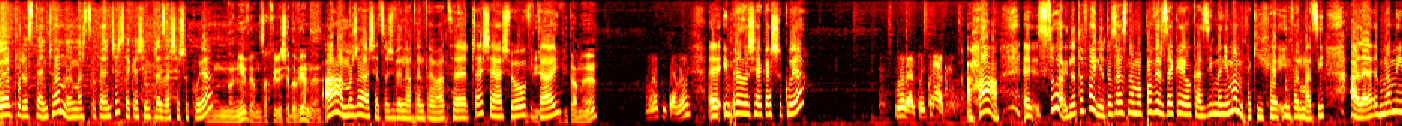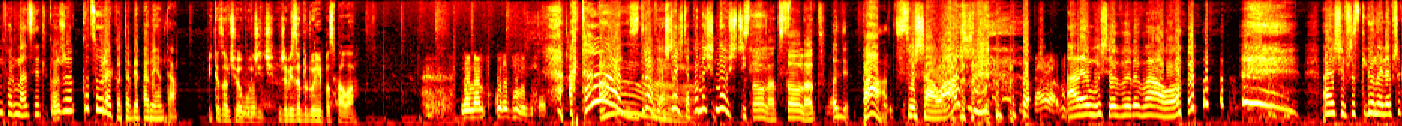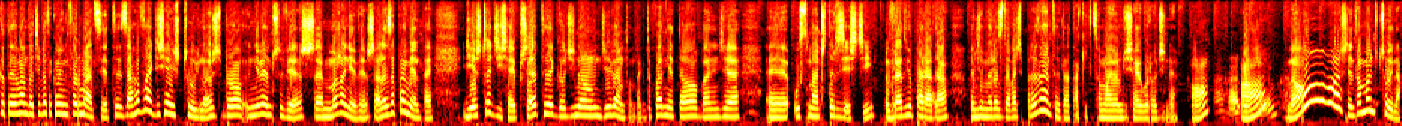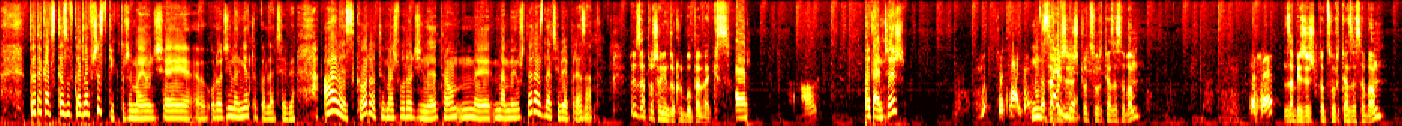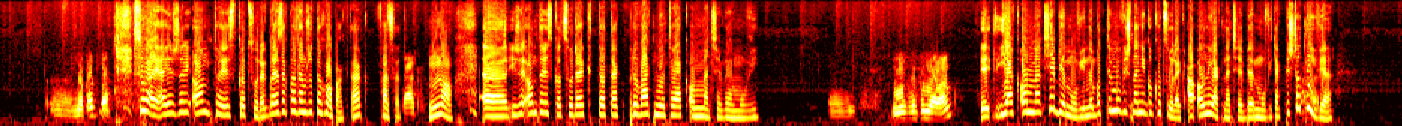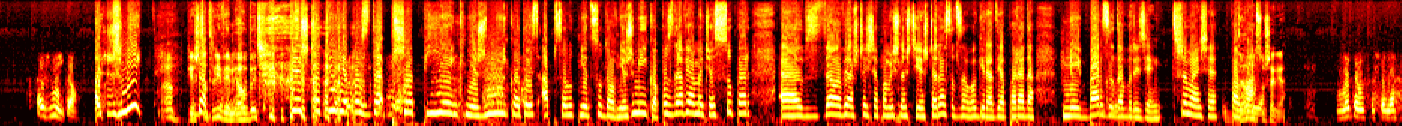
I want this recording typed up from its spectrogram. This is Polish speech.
No jaki roztańczony, masz co tańczyć? Jakaś impreza się szykuje? No nie wiem, za chwilę się dowiemy. A, może Asia coś wie na ten temat. E, Cześć Asiu, Wi- witaj. witamy. No witamy. E, Impreza się jakaś szykuje? No raczej tak. Aha, e, słuchaj, no to fajnie, to zaraz nam opowiesz z jakiej okazji. My nie mamy takich e, informacji, ale mamy informację tylko, że kocurek o tobie pamięta. I kazał cię obudzić, żebyś za długo nie pospała. No mam urodziny dzisiaj. Ach tak, zdrowia, szczęścia, pomyślności. 100 lat, 100 lat. O, Pa, słyszałaś? Stałam. Ale mu się wyrywało. Asiu, wszystkiego najlepszego, to ja mam dla ciebie taką informację. Ty zachowaj dzisiaj czujność, bo nie wiem, czy wiesz, e, może nie wiesz, ale zapamiętaj. Jeszcze dzisiaj, przed godziną dziewiątą, tak dokładnie to będzie e, 8.40 w Radiu Parada będziemy rozdawać prezenty dla takich, co mają dzisiaj urodziny. O, Aha, o, no właśnie, to bądź czujna. To taka wskazówka dla wszystkich, którzy mają dzisiaj e, urodziny, nie tylko dla ciebie. Ale skoro ty masz urodziny, to my mamy już teraz dla ciebie prezent. To jest zaproszenie do klubu Pewex. O, Potańczysz? no tak. No pewnie. Zabierzesz kocurka ze sobą? Proszę? Zabierzesz kocurka ze sobą? E, No pewnie. Słuchaj, a jeżeli on to jest kocurek, bo ja zakładam, że to chłopak, tak? Facet. Tak. No. E, jeżeli on to jest kocurek, to tak prywatnie to jak on na ciebie mówi? E, Nie zrozumiałam. E, jak on na ciebie mówi? No bo ty mówisz na niego kocurek, a on jak na ciebie mówi? Tak pieszczotliwie. E, Brzmi to. O, pieszczotliwie miało być. Pieszczotliwie pozdra... Przepięknie, Żmiko, to jest absolutnie cudownie. Żmiko, pozdrawiamy Cię, super. E, zdrowia, szczęścia, pomyślności jeszcze raz od załogi Radia Parada. Miej bardzo dobry dzień. Trzymaj się, papa. Do usłyszenia. No do usłyszenia.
